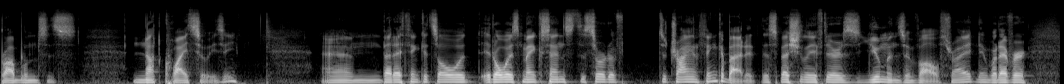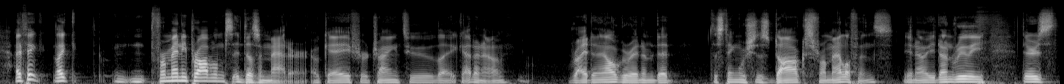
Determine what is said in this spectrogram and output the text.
problems it's not quite so easy um, but I think it's all it always makes sense to sort of to try and think about it, especially if there's humans involved, right? And whatever. I think like for many problems it doesn't matter. Okay, if you're trying to like I don't know, write an algorithm that distinguishes dogs from elephants, you know, you don't really there's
